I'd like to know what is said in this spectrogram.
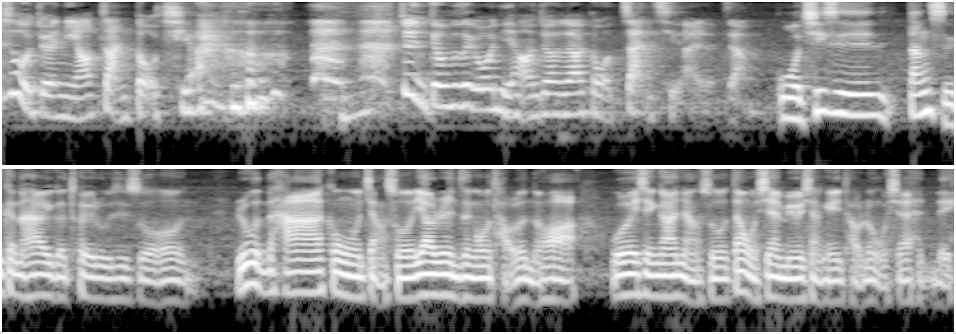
是我觉得你要战斗起来了，就你丢出这个问题，好像就是要跟我站起来了这样。我其实当时可能还有一个退路是说，如果他跟我讲说要认真跟我讨论的话，我会先跟他讲说，但我现在没有想跟你讨论，我现在很累，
